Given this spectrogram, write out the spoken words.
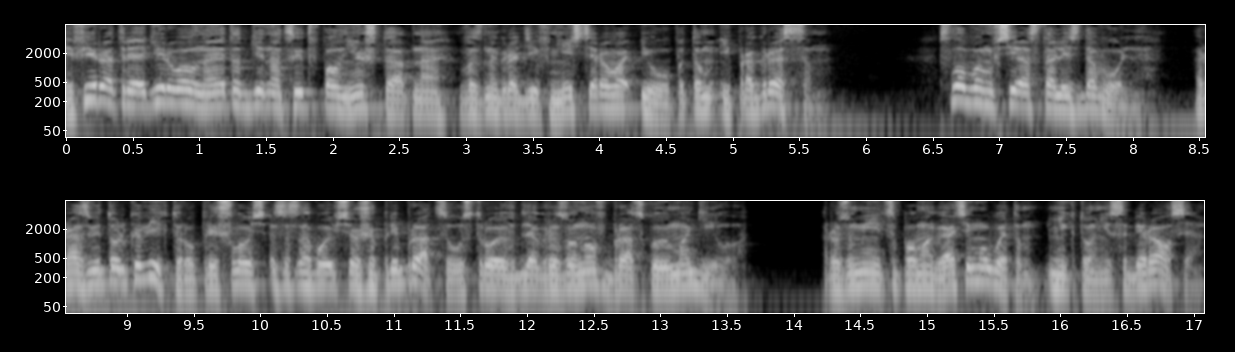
Эфир отреагировал на этот геноцид вполне штатно, вознаградив Нестерова и опытом, и прогрессом. Словом, все остались довольны. Разве только Виктору пришлось за собой все же прибраться, устроив для грызунов братскую могилу. Разумеется, помогать ему в этом никто не собирался.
